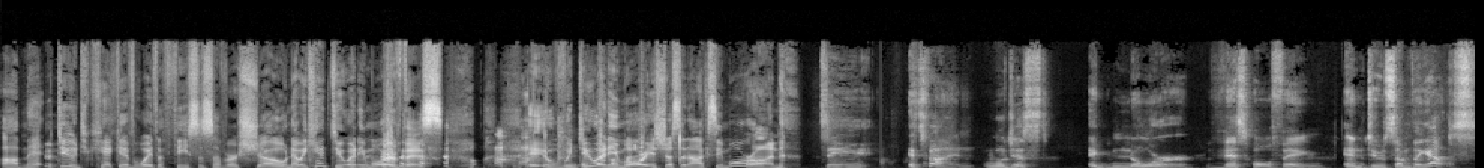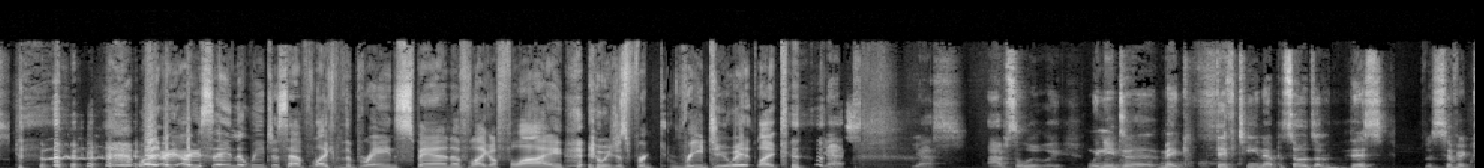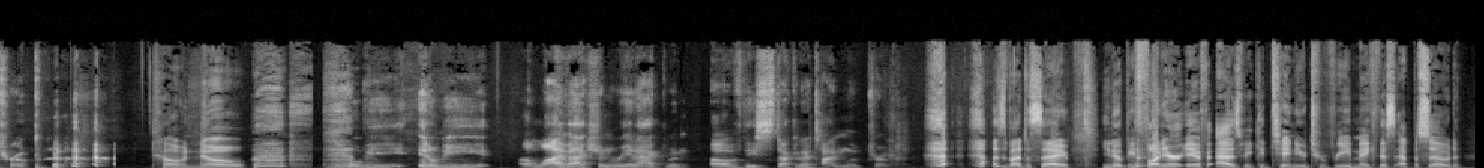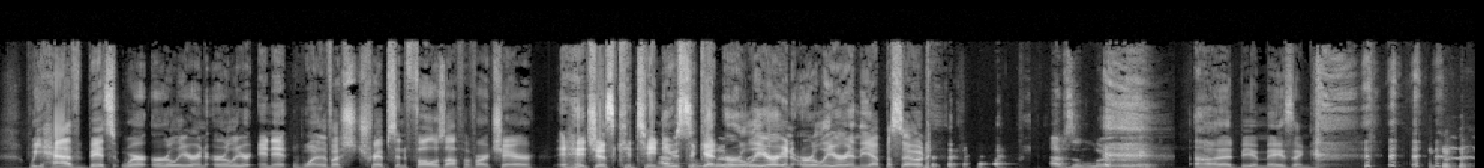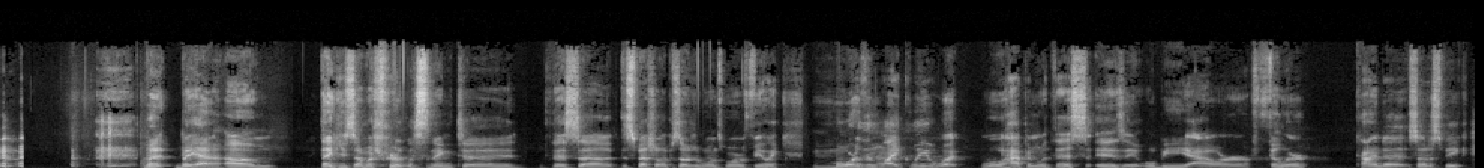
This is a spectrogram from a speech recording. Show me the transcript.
Oh, man, dude, you can't give away the thesis of our show. Now, we can't do any more of this. if we do any more, it's just an oxymoron. See, it's fine. We'll just ignore this whole thing and do something else. Wait, are, are you saying that we just have, like, the brain span of, like, a fly and we just for- redo it? Like, yes. Yes. Absolutely. We need to make 15 episodes of this specific trope. Oh no. it will be. It'll be a live action reenactment of the stuck in a time loop trope. I was about to say, you know, it'd be funnier if, as we continue to remake this episode, we have bits where earlier and earlier in it, one of us trips and falls off of our chair, and it just continues to get earlier and earlier in the episode. Absolutely. oh, that'd be amazing. but but yeah, um, thank you so much for listening to this uh the special episode of Once More with Feeling. More than likely, what will happen with this is it will be our filler, kind of so to speak,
